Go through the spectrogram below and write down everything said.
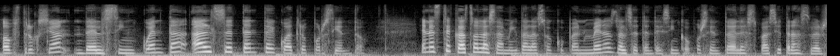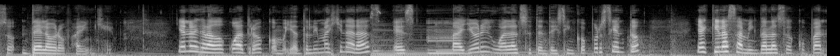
Obstrucción del 50 al 74%. En este caso, las amígdalas ocupan menos del 75% del espacio transverso de la orofaringe. Y en el grado 4, como ya te lo imaginarás, es mayor o igual al 75%, y aquí las amígdalas ocupan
